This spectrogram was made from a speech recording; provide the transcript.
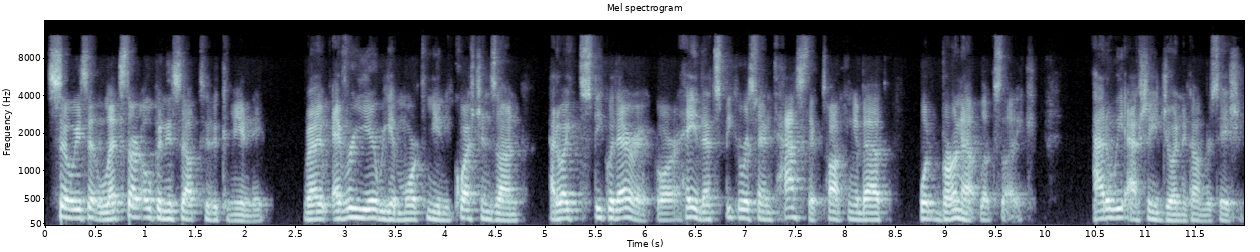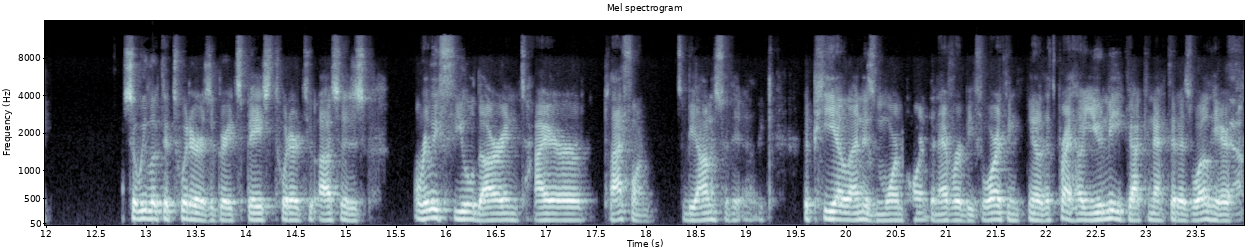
So we said, let's start opening this up to the community, right? Every year we get more community questions on how do I speak with Eric? Or, hey, that speaker was fantastic talking about what burnout looks like. How do we actually join the conversation? So we looked at Twitter as a great space. Twitter to us has really fueled our entire platform, to be honest with you. Like the PLN is more important than ever before. I think, you know, that's probably how you and me got connected as well here. Yeah.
